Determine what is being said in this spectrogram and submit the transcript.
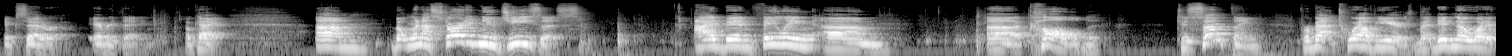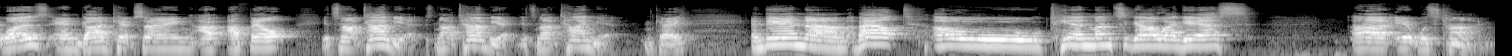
etc. Everything. Okay. Um, but when I started New Jesus, I'd been feeling um, uh, called to something for about 12 years, but didn't know what it was. And God kept saying, I, I felt it's not time yet. It's not time yet. It's not time yet. Okay. And then um, about, oh, 10 months ago, I guess, uh, it was time.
